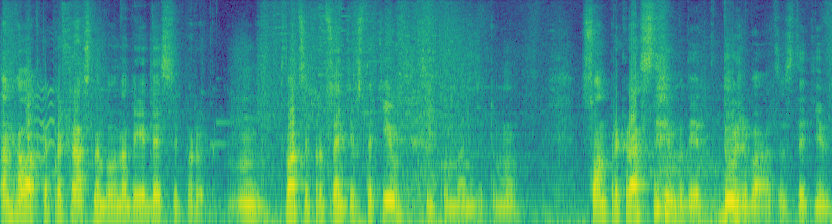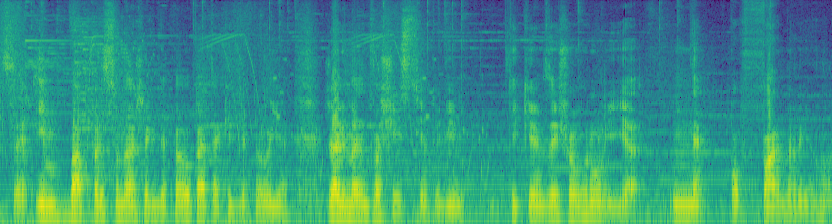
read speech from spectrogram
Ангалатка прекрасна, бо вона дає 10, 20% статів цій команді, тому сон прекрасний, дає дуже багато статів. Це імба персонаж як для ПВП, так і для ПВЕ. Жаль, у мене 2.6, я тоді тільки зайшов в гру і я не пофармив його.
